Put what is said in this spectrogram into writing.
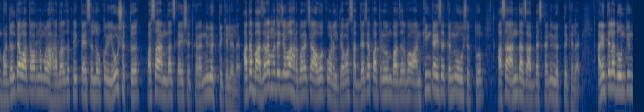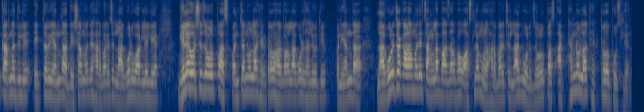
बदलत्या वातावरणामुळे हरभऱ्याचं पीक काहीसं लवकर येऊ शकतं असा अंदाज काही शेतकऱ्यांनी व्यक्त केलेला आहे. आता बाजारामध्ये जेव्हा हरभऱ्याची आवक वाढेल तेव्हा सध्याच्या पातळीवरून बाजारभाव आणखीन काहीसं कमी होऊ शकतो असा अंदाज अभ्यासकांनी व्यक्त केला आहे आणि त्याला दोन तीन कारणं दिली एकतर यंदा देशामध्ये हरभऱ्याची लागवड वाढलेली आहे. गेल्या वर्षी जवळपास पंच्याण्णव लाख हेक्टरवर हरभरा लागवड झाली होती पण यंदा लागवडीच्या काळामध्ये चांगला बाजारभाव असल्यामुळे हरभऱ्याची लागवड जवळपास अठ्ठ्याण्णव लाख हेक्टरवर पोहोचली आहे.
